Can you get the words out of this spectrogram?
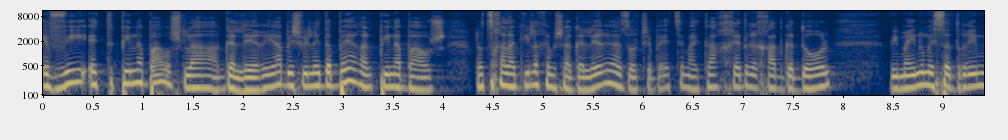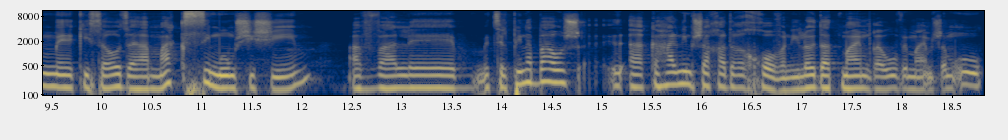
הביא את פינה באוש לגלריה בשביל לדבר על פינה באוש. לא צריכה להגיד לכם שהגלריה הזאת, שבעצם הייתה חדר אחד גדול, ואם היינו מסדרים אה, כיסאות זה היה מקסימום 60, אבל אה, אצל פינה באוש הקהל נמשך עד הרחוב, אני לא יודעת מה הם ראו ומה הם שמעו,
